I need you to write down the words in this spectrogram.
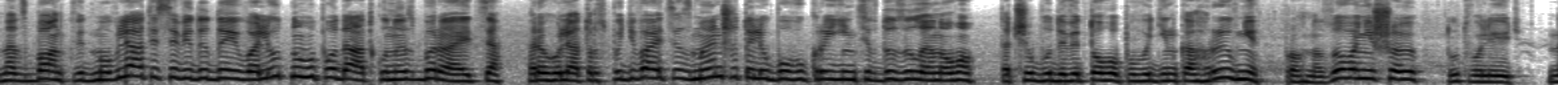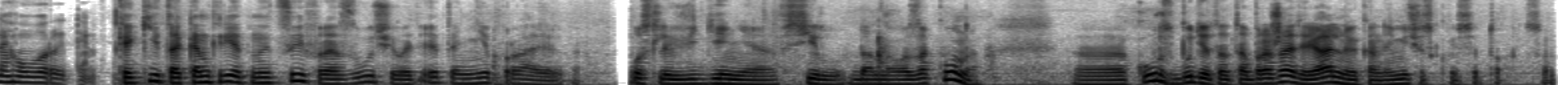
Нацбанк відмовлятися від ідеї валютного податку не збирається. Регулятор сподівається зменшити любов українців до зеленого. Та чи буде від того поведінка гривні прогнозованішою, тут воліють не говорити. Какие-то конкретные цифры озвучивать это неправильно. После введения в силу данного закона э, курс будет отображать реальную экономическую ситуацию.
